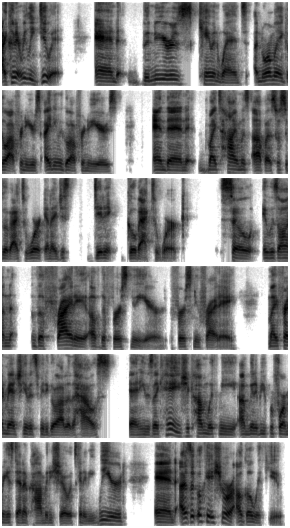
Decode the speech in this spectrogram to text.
I couldn't really do it. And the New Year's came and went. Uh, normally I go out for New Year's. I didn't even go out for New Year's. And then my time was up. I was supposed to go back to work and I just didn't go back to work. So it was on the Friday of the first new year, the first new Friday. My friend managed to convince me to go out of the house. And he was like, Hey, you should come with me. I'm going to be performing a stand up comedy show. It's going to be weird. And I was like, Okay, sure. I'll go with you.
